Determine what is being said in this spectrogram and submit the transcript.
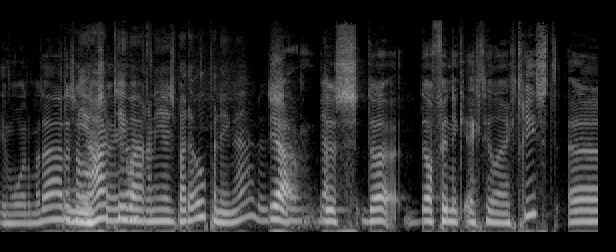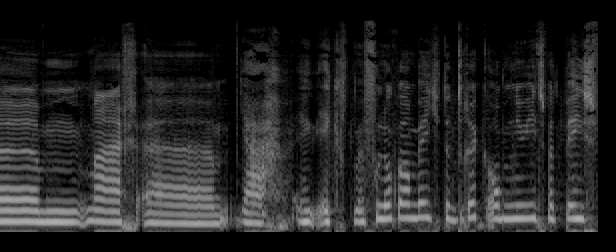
geen woorden maar daden, zou Die hard, die waren niet eens bij de opening, hè? Dus, Ja, eh, dus da, dat vind ik echt heel erg triest. Ehm, maar ehm, ja, ik, ik voel ook wel een beetje de druk om nu iets met PSV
